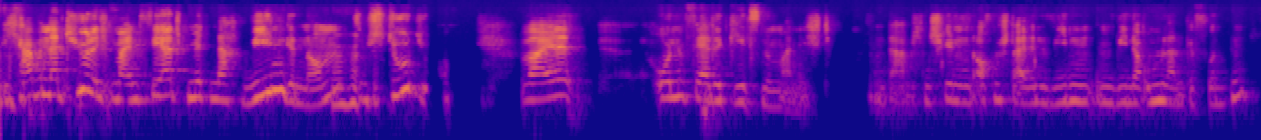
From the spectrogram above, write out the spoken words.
Ich habe natürlich mein Pferd mit nach Wien genommen mhm. zum Studium, weil ohne Pferde geht es nun mal nicht. Und da habe ich einen schönen Offenstall in Wien, im Wiener Umland gefunden.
